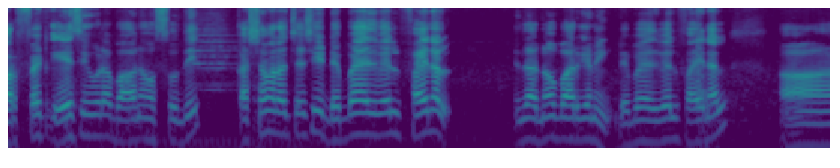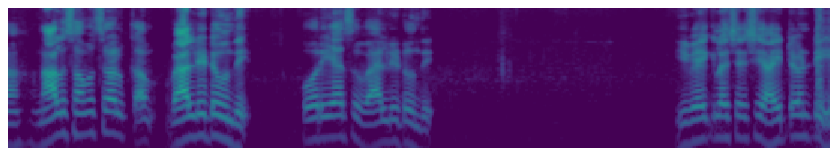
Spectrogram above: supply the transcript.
పర్ఫెక్ట్ ఏసీ కూడా బాగానే వస్తుంది. కస్టమర్ వచ్చేసి డెబ్బై ఐదు వేలు ఫైనల్ ఇందా నో బార్గెనింగ్ డెబ్బై ఐదు వేలు ఫైనల్ నాలుగు సంవత్సరాలు వ్యాలిడిటీ ఉంది. ఫోర్ ఇయర్స్ వ్యాలిడిటీ ఉంది. ఈ వెహికల్ వచ్చేసి ఐ ట్వంటీ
